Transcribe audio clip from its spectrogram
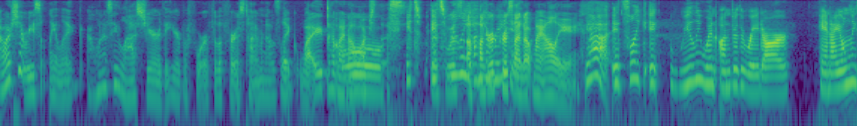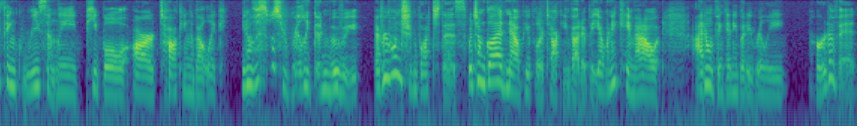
I watched it recently, like I want to say last year or the year before, for the first time, and I was like, "Why have I not watched oh, this?" It's it's really hundred percent up my alley. Yeah, it's like it really went under the radar. And I only think recently people are talking about, like, you know, this was a really good movie. Everyone should watch this, which I'm glad now people are talking about it. But yeah, when it came out, I don't think anybody really heard of it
